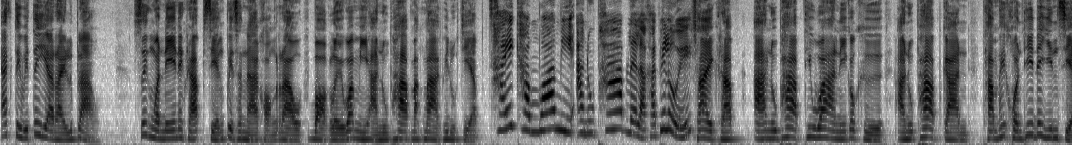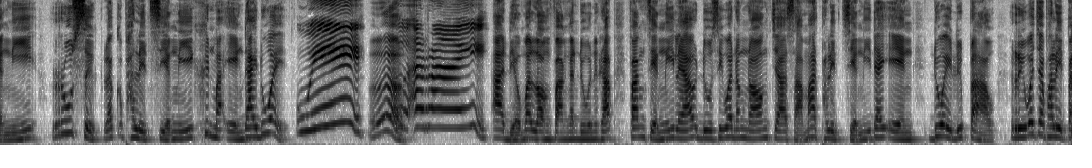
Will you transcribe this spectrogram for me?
แอคทิวิตี้อะไรหรือเปล่า ซึ่งวันนี้นะครับเสียงปริศนาของเราบอกเลยว่ามีอานุภาพมากๆ พี่ลูกเจี๊ยบ ใช้คำว่ามีอนุภาพเลยเหรอคะพี่หลุย ใช่ครับ อานุภาพที่ว่านี้ก็คืออานุภาพการทำให้คนที่ได้ยินเสียงนี้ รู้สึกแล้วก็ผลิตเสียงนี้ขึ้นมาเองได้ด้วย อุ๊ยเออคืออะไร อะเดี๋ยวมาลองฟังกันดูนะครับ ฟังเสียงนี้แล้วดูซิว่าน้องๆ จะสามารถผลิตเสียงนี้ได้เองด้วยหรือเปล่า หรือว่าจะผลิตไป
